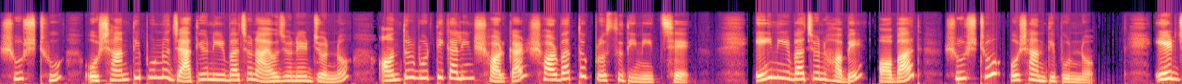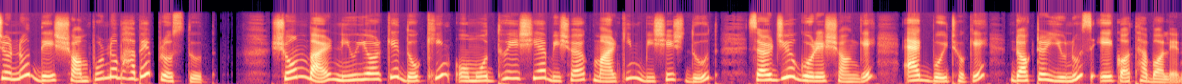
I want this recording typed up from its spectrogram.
সুষ্ঠু ও শান্তিপূর্ণ জাতীয় নির্বাচন আয়োজনের জন্য অন্তর্বর্তীকালীন সরকার সর্বাত্মক প্রস্তুতি নিচ্ছে। এই নির্বাচন হবে অবাধ, সুষ্ঠু ও শান্তিপূর্ণ। এর জন্য দেশ সম্পূর্ণভাবে প্রস্তুত। সোমবার নিউ ইয়র্কে দক্ষিণ ও মধ্য এশিয়া বিষয়ক মার্কিন বিশেষ দূত সার্জিও গোরের সঙ্গে এক বৈঠকে ড. ইউনুস এ কথা বলেন।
